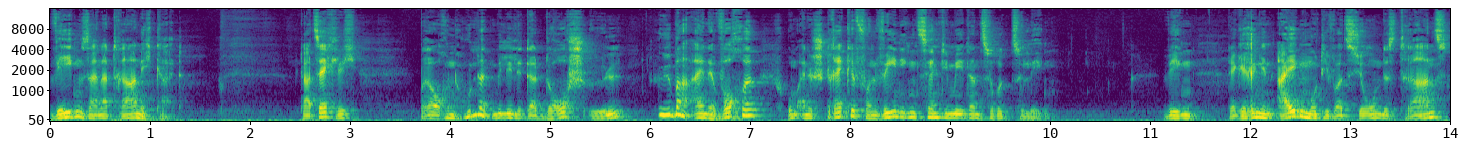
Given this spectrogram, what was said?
wegen seiner Tranigkeit. Tatsächlich brauchen 100 Milliliter Dorschöl über eine Woche, um eine Strecke von wenigen Zentimetern zurückzulegen. Wegen der geringen Eigenmotivation des Trans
